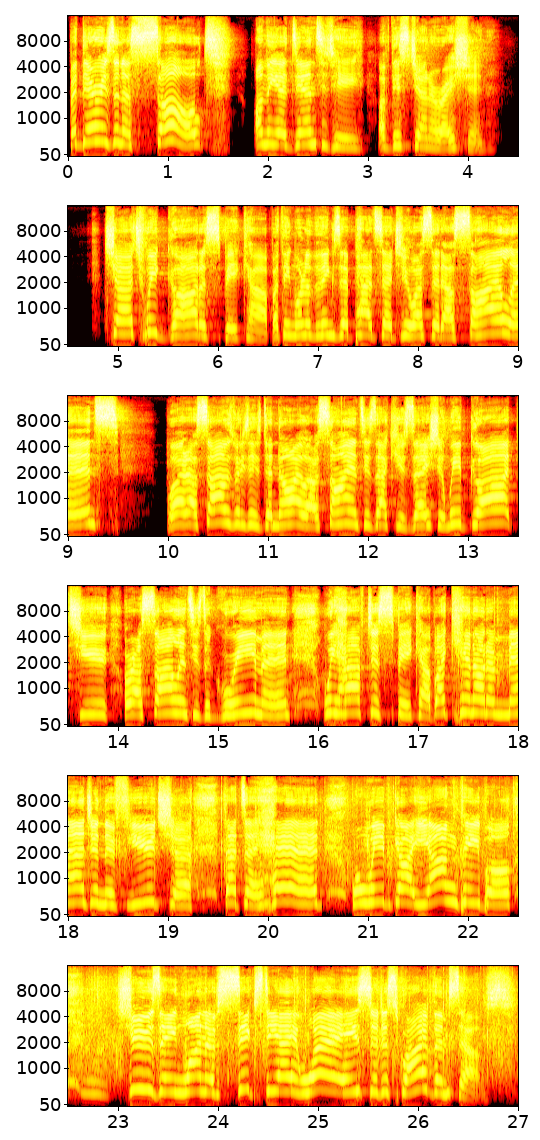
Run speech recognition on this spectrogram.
But there is an assault on the identity of this generation. Church, we gotta speak up. I think one of the things that Pat said to us that our silence what our silence, says, denial. Our silence is accusation. We've got to, or our silence is agreement. We have to speak up. I cannot imagine the future that's ahead when we've got young people choosing one of 68 ways to describe themselves.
